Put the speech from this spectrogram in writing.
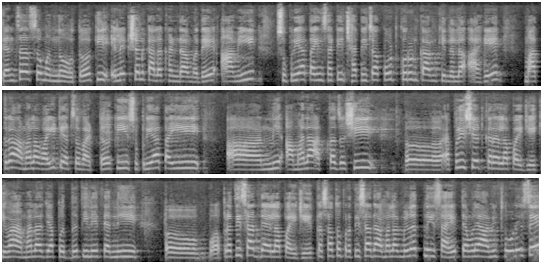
त्यांचं असं म्हणणं होतं की इलेक्शन कालखंडामध्ये आम्ही सुप्रियाताईंसाठी छातीचा कोट करून काम केलेलं आहे. मात्र आम्हाला वाईट याचं वाटतं की सुप्रियाताई नी आम्हाला आत्ता जशी अप्रिशिएट करायला पाहिजे किंवा आम्हाला ज्या पद्धतीने त्यांनी प्रतिसाद द्यायला पाहिजे तसा तो प्रतिसाद आम्हाला मिळत नाही साहेब. त्यामुळे आम्ही थोडेसे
